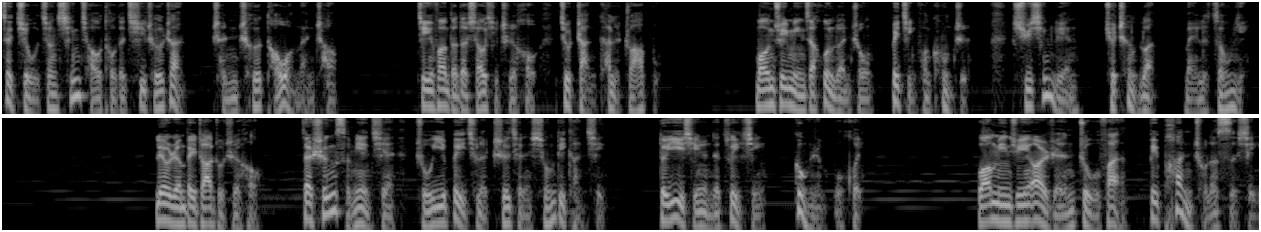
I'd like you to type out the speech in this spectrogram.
在九江新桥头的汽车站乘车逃往南昌。警方得到消息之后，就展开了抓捕。王军明在混乱中被警方控制，徐新莲却趁乱没了踪影。六人被抓住之后，在生死面前逐一背弃了之前的兄弟感情，对一行人的罪行供认不讳。王明军二人主犯被判处了死刑。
